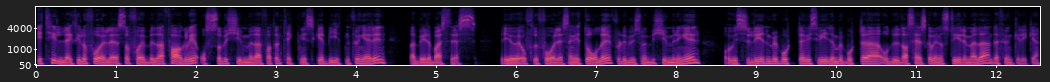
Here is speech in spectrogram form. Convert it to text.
i tillegg til å forelese og forberede deg faglig, også bekymre deg for at den tekniske biten fungerer, da blir det bare stress. Det gjør ofte forelesningen litt dårlig, for det blir som mye bekymringer, og hvis lyden blir borte, hvis videoen blir borte, og du da selv skal begynne å styre med det, det funker ikke.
